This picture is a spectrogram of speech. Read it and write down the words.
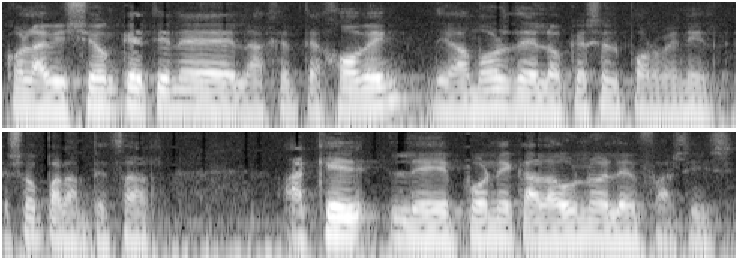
con la visión que tiene la gente joven, digamos, de lo que es el porvenir. Eso para empezar. ¿A qué le pone cada uno el énfasis?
